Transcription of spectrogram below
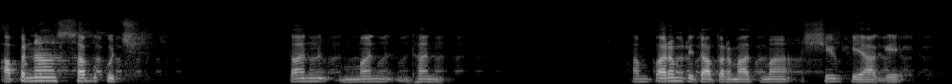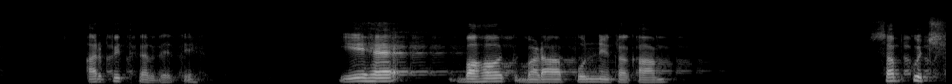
अपना सब कुछ, तन, मन, धन हम परम पिता परमात्मा शिव के आगे अर्पित कर देते ये है बहुत बड़ा पुण्य का काम। सब कुछ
